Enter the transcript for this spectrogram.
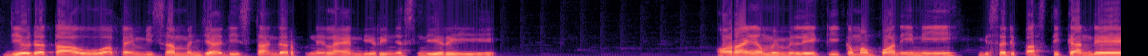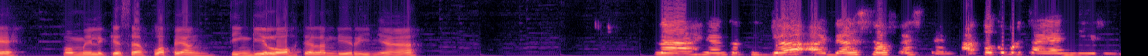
dia udah tahu apa yang bisa menjadi standar penilaian dirinya sendiri. Orang yang memiliki kemampuan ini bisa dipastikan deh memiliki self love yang tinggi loh dalam dirinya Nah, yang ketiga ada self esteem atau kepercayaan diri.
